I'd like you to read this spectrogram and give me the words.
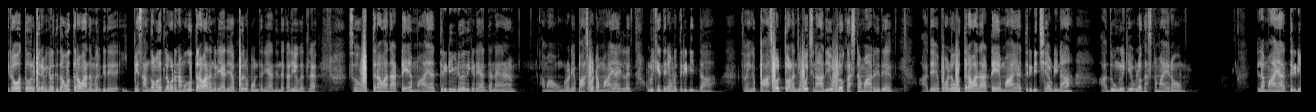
இருபத்தோரு பிறவிகளுக்கு தான் உத்தரவாதம் இருக்குது. இப்போ சங்கமகத்தில் கூட நமக்கு உத்தரவாதம் கிடையாது. எப்போ இருப்போம்னு தெரியாது இந்த கலியுகத்தில். ஸோ உத்தரவாத அட்டையை மாயா திருடி விடுவது கிடையாது தானே? ஆமாம் உங்களுடைய பாஸ்போர்ட்டை மாயா இல்லை உங்களுக்கே தெரியாமல் திருடிதா ஸோ எங்கள் பாஸ்போர்ட் தொலைஞ்சு போச்சுன்னா அது எவ்வளோ கஷ்டமாக இருக்குது? அதே போல் உத்தரவாத அட்டையை மாயா திருடிச்சு அப்படின்னா அது உங்களுக்கு எவ்வளோ கஷ்டமாயிரும்? இல்லை மாயா திருடி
